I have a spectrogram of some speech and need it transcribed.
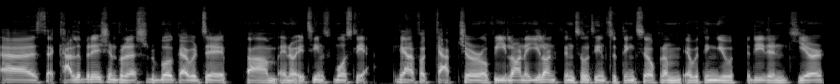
as a calibration for the rest of the book, I would say, um, you know, it seems mostly kind of a capture of Elon. Elon himself seems to think so from everything you read and hear.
